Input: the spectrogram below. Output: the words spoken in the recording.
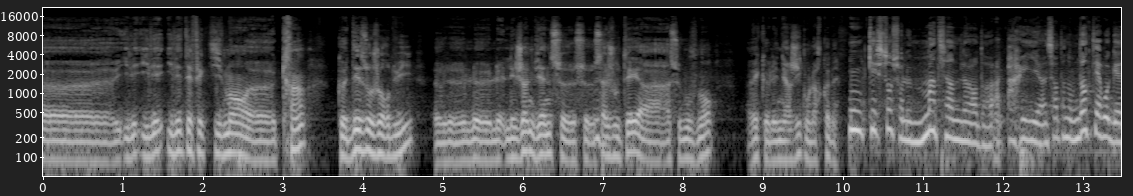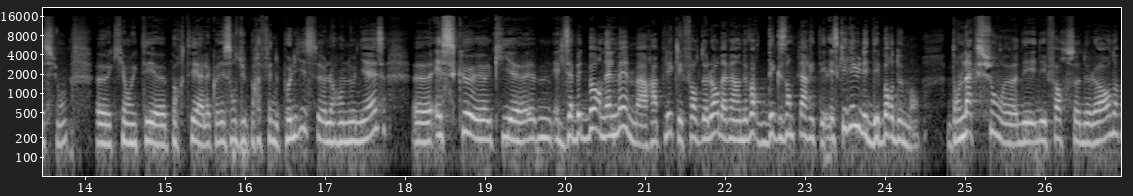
euh, il, est, effectivement euh, craint que dès aujourd'hui, euh, les jeunes viennent s'ajouter à, ce mouvement avec l'énergie qu'on leur connaît. Une question sur le maintien de l'ordre à Paris. Un certain nombre d'interrogations qui ont été portées à la connaissance du préfet de police, Laurent Nunez. Est-ce que qui, Elisabeth Borne elle-même a rappelé que les forces de l'ordre avaient un devoir d'exemplarité Est-ce qu'il y a eu des débordements dans l'action des, forces de l'ordre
